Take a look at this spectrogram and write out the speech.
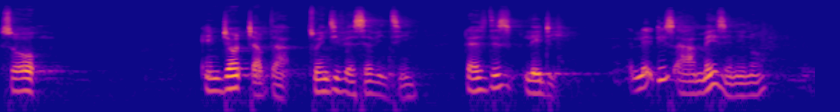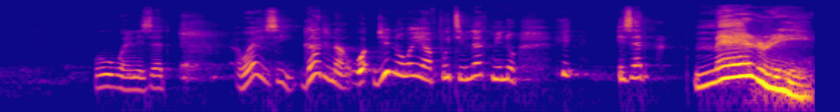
So, in John chapter 20, verse 17, there's this lady. Ladies are amazing, you know. Who, when he said, Where is he? Gardener, what, do you know where you have put him? Let me know. He, he said, Mary.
